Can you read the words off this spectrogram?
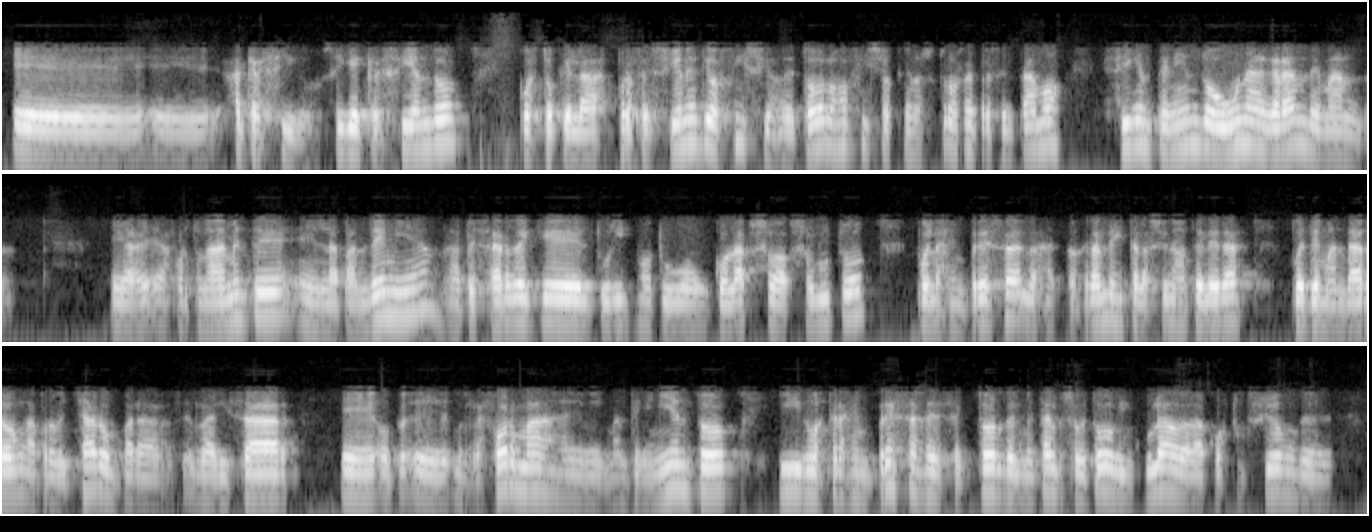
eh, eh, ha crecido, sigue creciendo, puesto que las profesiones de oficios, de todos los oficios que nosotros representamos, siguen teniendo una gran demanda. Eh, afortunadamente, en la pandemia, a pesar de que el turismo tuvo un colapso absoluto, pues las empresas, las, grandes instalaciones hoteleras, pues demandaron, aprovecharon para realizar eh, eh, reformas, eh, mantenimiento y nuestras empresas del sector del metal, sobre todo vinculado a la construcción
